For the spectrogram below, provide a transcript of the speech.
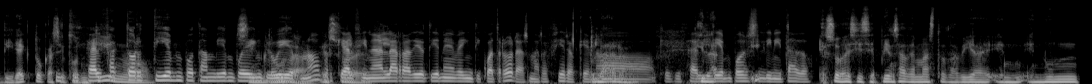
directo casi y quizá el factor tiempo también puede incluir, ¿no? Porque al final la radio tiene 24 horas, me refiero, que, no, que quizá el tiempo es limitado. Eso es, y se piensa además todavía en, un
